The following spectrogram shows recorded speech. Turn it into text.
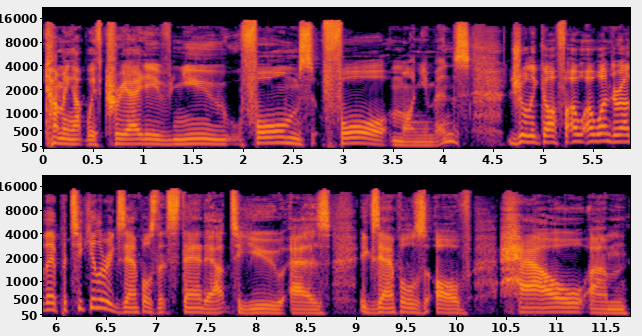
coming up with creative new forms for monuments. Julie Gough, I-, I wonder, are there particular examples that stand out to you as examples of how um,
